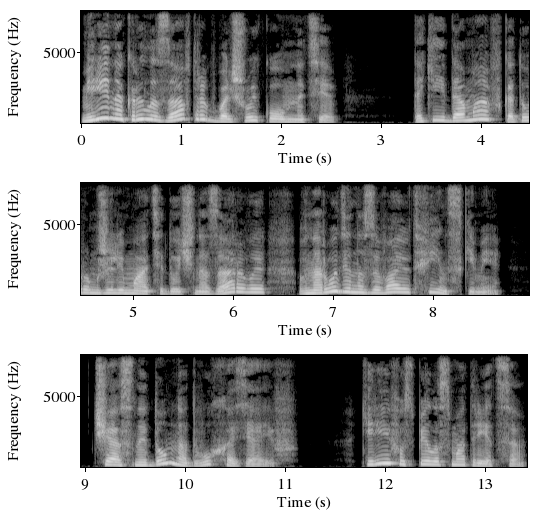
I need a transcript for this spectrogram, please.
Мирей накрыла завтрак в большой комнате. Такие дома, в котором жили мать и дочь Назаровы, в народе называют финскими. Частный дом на двух хозяев. Киреев успел осмотреться.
